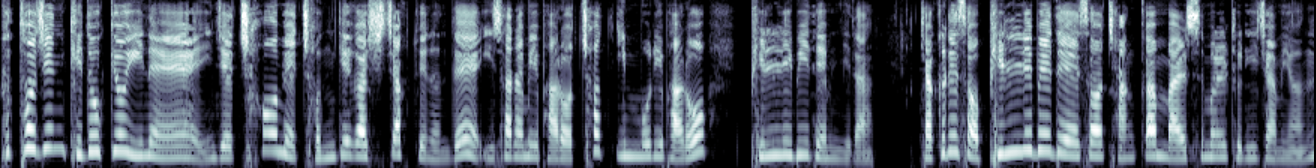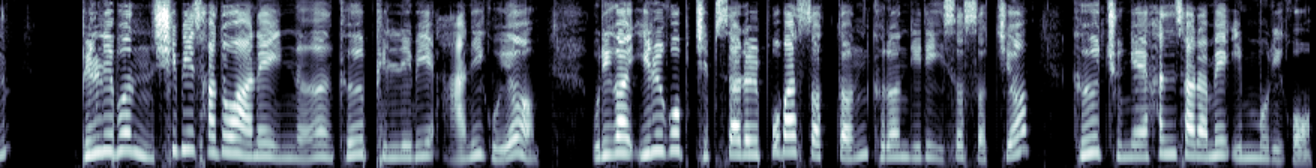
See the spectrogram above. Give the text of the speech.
흩어진 기독교인의 이제 처음에 전개가 시작되는데 이 사람이 바로 첫 인물이 바로 빌립이 됩니다. 자, 그래서 빌립에 대해서 잠깐 말씀을 드리자면 빌립은 12사도 안에 있는 그 빌립이 아니고요. 우리가 일곱 집사를 뽑았었던 그런 일이 있었었죠. 그 중에 한 사람의 인물이고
